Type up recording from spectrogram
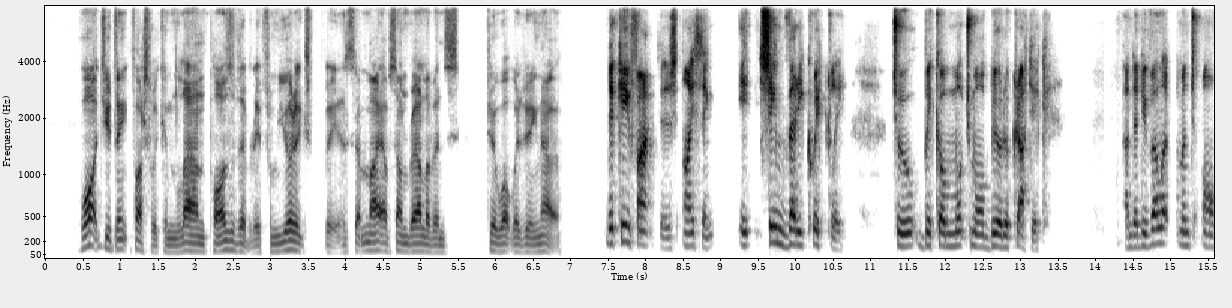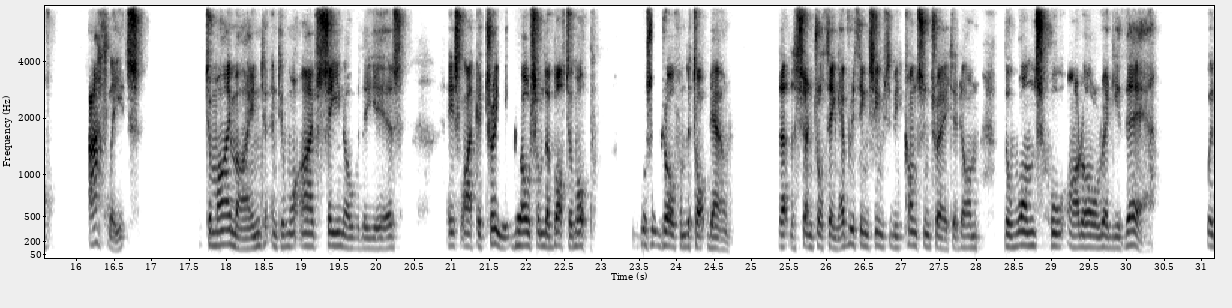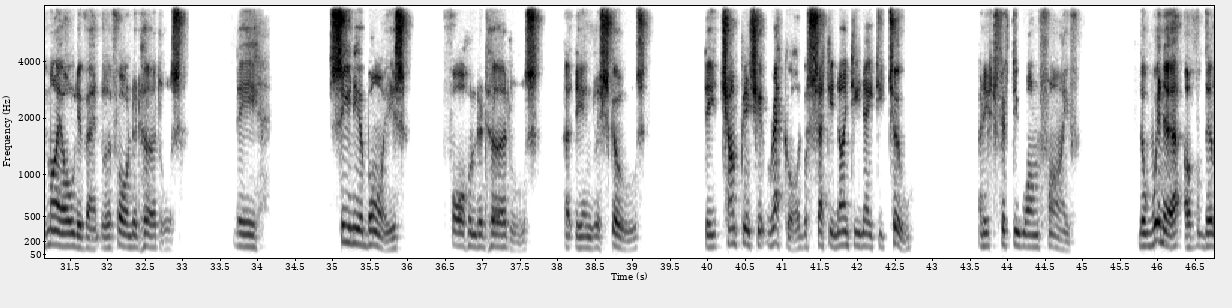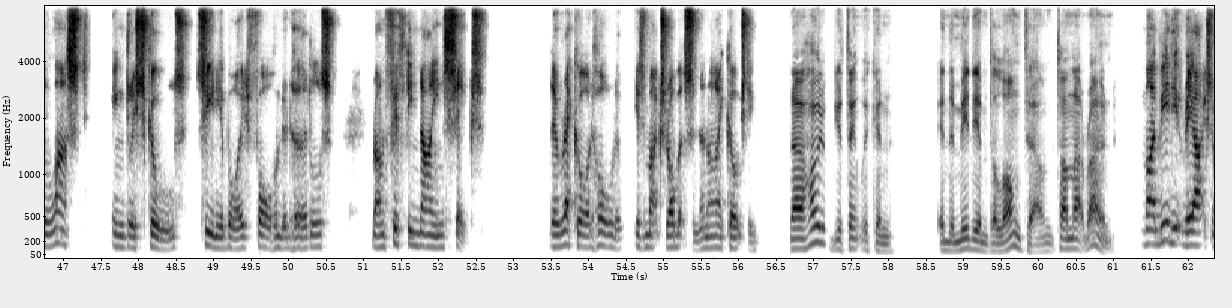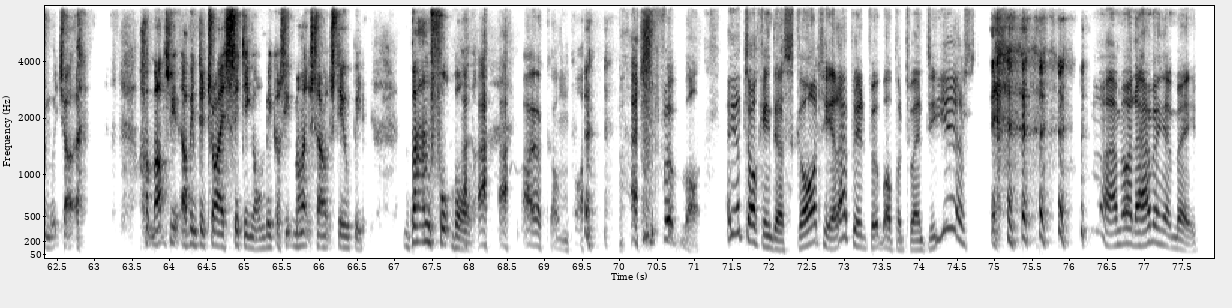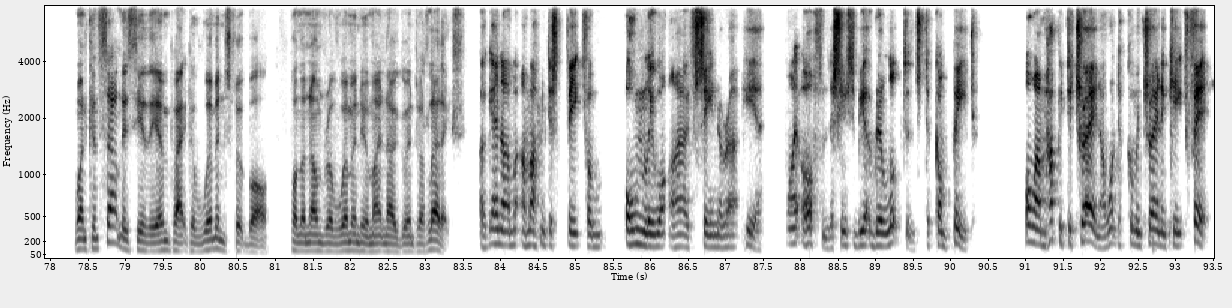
what do you think first we can learn positively from your experience that might have some relevance to what we're doing now? The key factors, I think, it seemed very quickly to become much more bureaucratic. And the development of athletes to my mind and to what I've seen over the years, it's like a tree. It grows from the bottom up. It doesn't grow from the top down. That's the central thing. Everything seems to be concentrated on the ones who are already there. With my old event, the 400 hurdles, the senior boys 400 hurdles at the English schools, the championship record was set in 1982 and it's 51.5. The winner of the last English schools, senior boys, 400 hurdles, ran 59.6. The record holder is Max Robertson, and I coached him. Now, how do you think we can, in the medium to long term, turn that round? My immediate reaction, which I, I'm absolutely having to try sitting on because it might sound stupid, ban football. oh, come on. ban football. You're talking to a Scot here. I played football for 20 years. Oh, I'm not having it, mate. One can certainly see the impact of women's football on the number of women who might now go into athletics. Again, I'm, I'm having to speak from only what I've seen around here. Quite often, there seems to be a reluctance to compete. Oh, I'm happy to train. I want to come and train and keep fit,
